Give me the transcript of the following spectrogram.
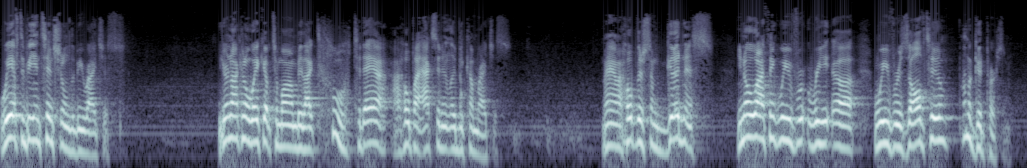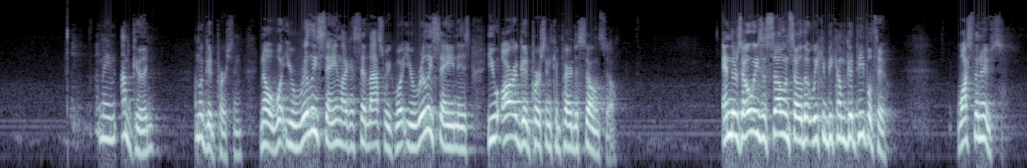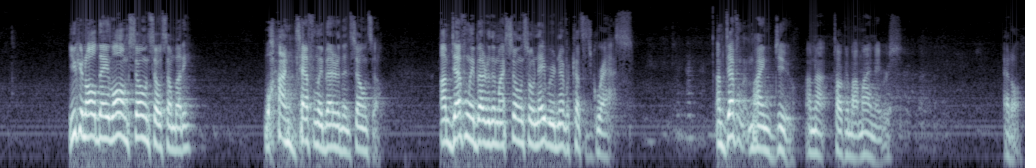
we have to be intentional to be righteous. You're not going to wake up tomorrow and be like, today I, I, hope I accidentally become righteous. Man, I hope there's some goodness. You know what I think we've, re, uh, we've resolved to? I'm a good person. I mean, I'm good. I'm a good person. No, what you're really saying, like I said last week, what you're really saying is you are a good person compared to so and so. And there's always a so and so that we can become good people to. Watch the news. You can all day long so and so somebody. Well, I'm definitely better than so and so. I'm definitely better than my so and so neighbor who never cuts his grass. I'm definitely, mine do. I'm not talking about my neighbors at all.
